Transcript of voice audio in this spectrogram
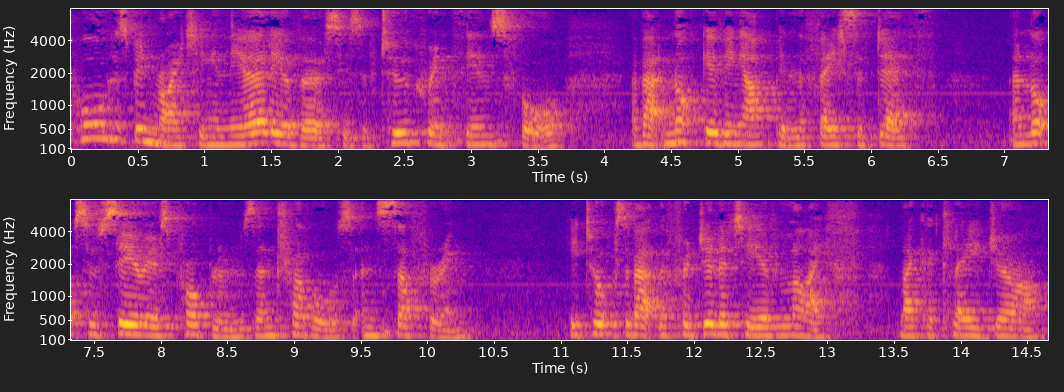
Paul has been writing in the earlier verses of 2 Corinthians 4 about not giving up in the face of death and lots of serious problems and troubles and suffering. He talks about the fragility of life like a clay jar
